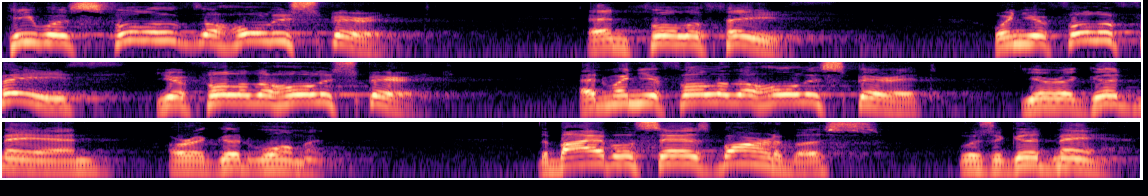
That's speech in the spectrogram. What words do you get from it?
He was full of the Holy Spirit and full of faith. When you're full of faith, you're full of the Holy Spirit. And when you're full of the Holy Spirit, you're a good man or a good woman. The Bible says Barnabas was a good man.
